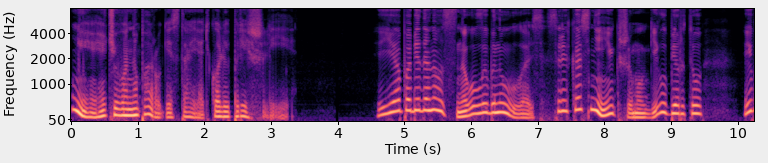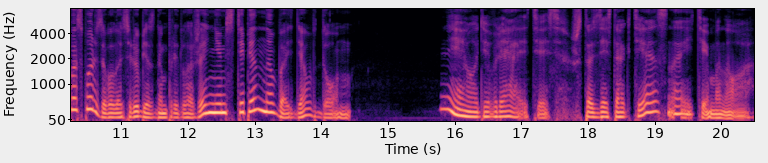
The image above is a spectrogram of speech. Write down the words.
«Нечего на пороге стоять, коли пришли. Я победоносно улыбнулась слегка сникшему Гилберту и воспользовалась любезным предложением, степенно войдя в дом. «Не удивляйтесь, что здесь так тесно и темно»,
